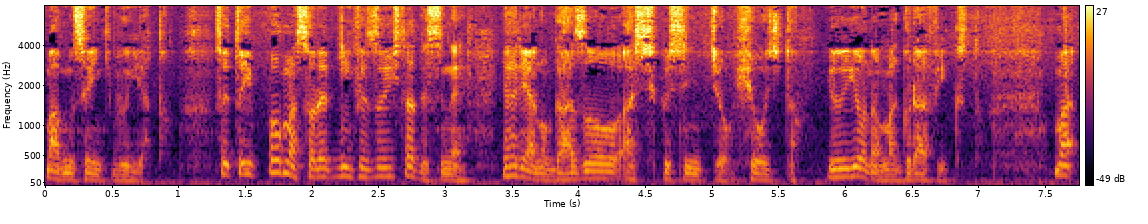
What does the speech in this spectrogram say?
まあ、無線機分野と。それと一方、まあ、それに付随したですね、やはりあの画像圧縮伸長表示というような、まあ、グラフィックスと。まあ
